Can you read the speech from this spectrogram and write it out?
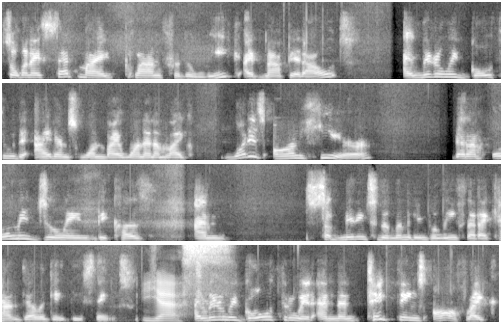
So when I set my plan for the week, I map it out. I literally go through the items one by one and I'm like, what is on here that I'm only doing because I'm submitting to the limiting belief that I can't delegate these things. Yes. I literally go through it and then take things off like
